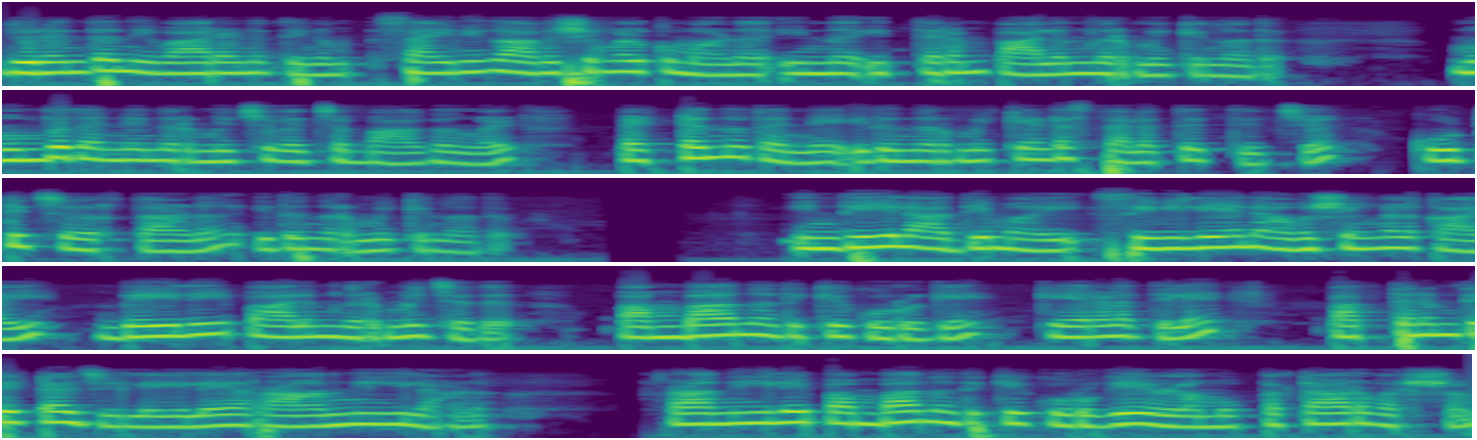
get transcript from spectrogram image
ദുരന്ത നിവാരണത്തിനും സൈനിക ആവശ്യങ്ങൾക്കുമാണ് ഇന്ന് ഇത്തരം പാലം നിർമ്മിക്കുന്നത്. മുമ്പ് തന്നെ നിർമ്മിച്ചു വെച്ച ഭാഗങ്ങൾ പെട്ടെന്ന് തന്നെ ഇത് നിർമ്മിക്കേണ്ട സ്ഥലത്തെത്തിച്ച് കൂട്ടിച്ചേർത്താണ് ഇത് നിർമ്മിക്കുന്നത്. ഇന്ത്യയിൽ ആദ്യമായി സിവിലിയൻ ആവശ്യങ്ങൾക്കായി ബെയ്ലി പാലം നിർമ്മിച്ചത് പമ്പാ നദിക്ക് കുറുകെ കേരളത്തിലെ പത്തനംതിട്ട ജില്ലയിലെ റാന്നിയിലാണ്. റാന്നിയിലെ പമ്പാ നദിക്ക് കുറുകെയുള്ള മുപ്പത്താറ് വർഷം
